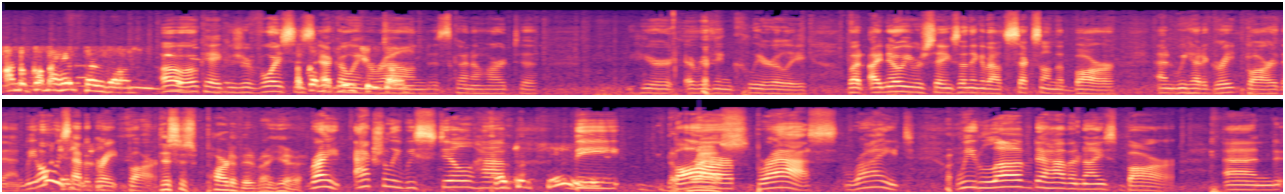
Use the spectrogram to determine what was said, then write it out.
Day again. I've got my headphones on. Oh, okay, because your voice is got echoing Bluetooth on. around. It's kind of hard to hear everything clearly. But I know you were saying something about sex on the bar, and we had a great bar then. We always have a great bar. this is part of it right here. Right. Actually, we still have the, The bar brass. brass. Right. we love to have a nice bar, and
